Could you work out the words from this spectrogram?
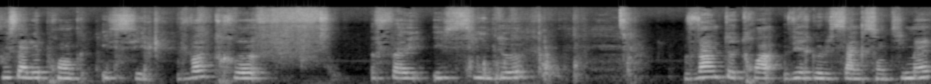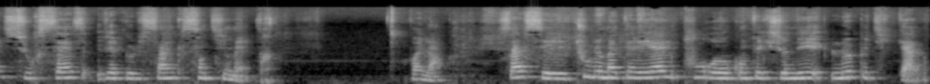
Vous allez prendre ici votre feuille ici de 23,5 cm sur 16,5 cm. Voilà. Ça, c'est tout le matériel pour euh, confectionner le petit cadre.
